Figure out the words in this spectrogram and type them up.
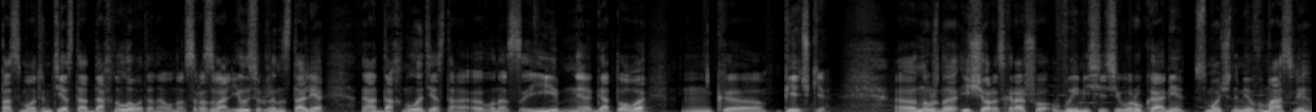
посмотрим, тесто отдохнуло, вот она у нас развалилась уже на столе, отдохнуло тесто э, у нас и э, готово к печке. Э, Нужно еще раз хорошо вымесить его руками, смоченными в масле.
